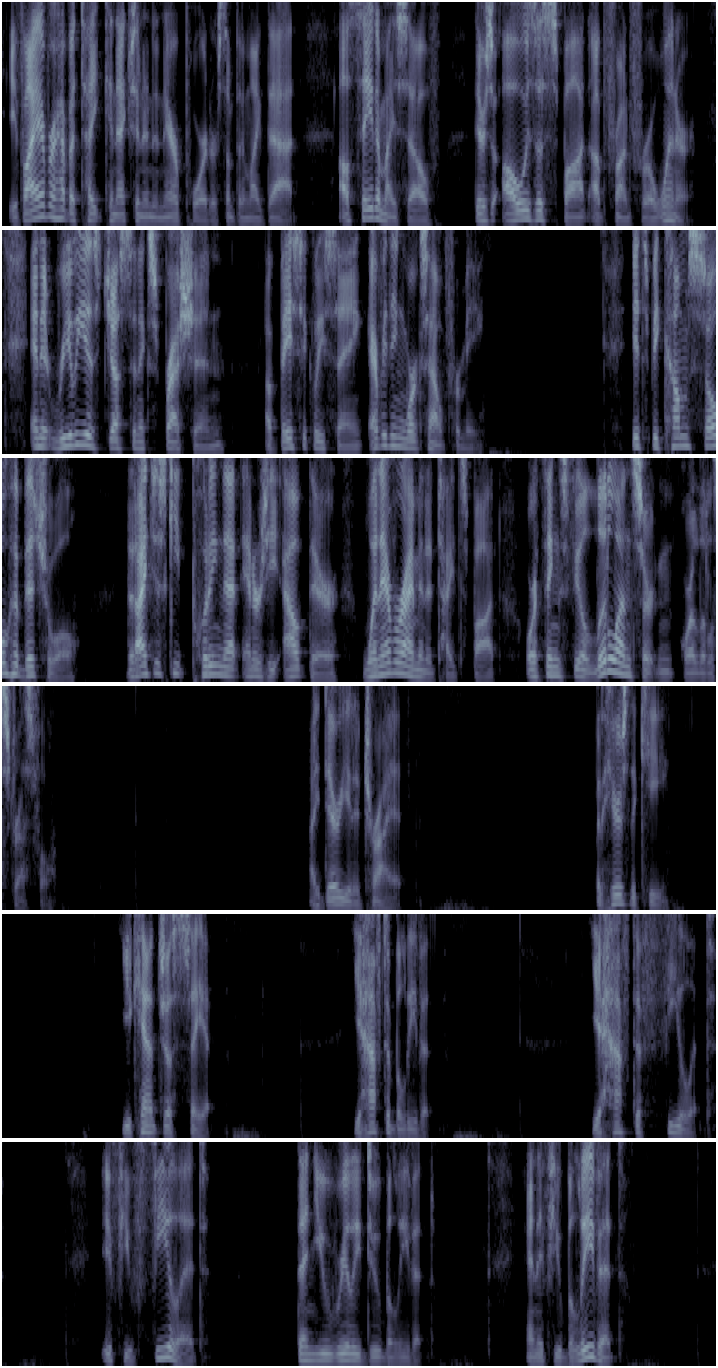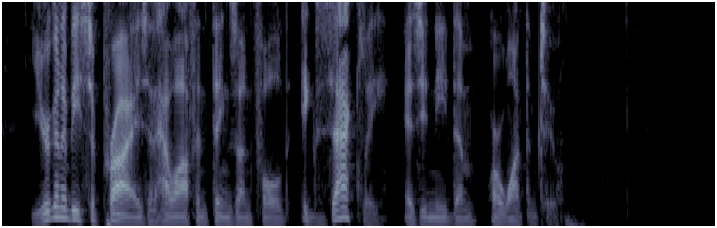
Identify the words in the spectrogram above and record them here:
If I ever have a tight connection in an airport or something like that, I'll say to myself, there's always a spot up front for a winner. And it really is just an expression of basically saying everything works out for me. it's become so habitual that I just keep putting that energy out there whenever I'm in a tight spot or things feel a little uncertain or a little stressful. I dare you to try it. But here's the key you can't just say it, you have to believe it. You have to feel it. If you feel it, then you really do believe it. And if you believe it, you're going to be surprised at how often things unfold exactly as you need them or want them to.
